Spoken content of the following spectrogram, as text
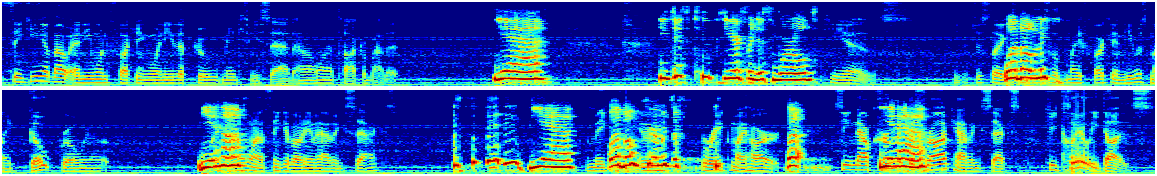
Thinking about anyone fucking Winnie the Pooh makes me sad. I don't want to talk about it. Yeah. He's just too pure for this world. He is. He's just like What about he was my fucking. He was my goat growing up. Like, I don't want to think about him having sex. yeah. Make What about Kermit the break my heart. What? See now, Kermit Yeah. the Frog having sex. He clearly does.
